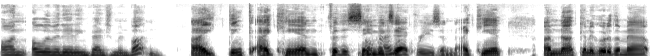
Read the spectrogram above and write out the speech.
on eliminating Benjamin Button. I think I can for the same Okay. exact reason. I can't, I'm not going to go to the mat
